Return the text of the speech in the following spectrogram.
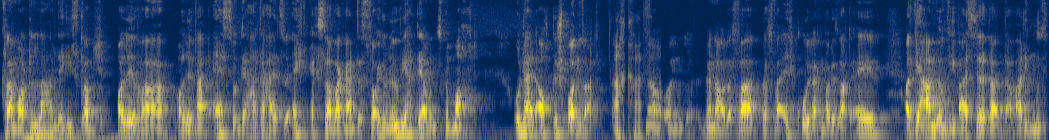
Klamottenladen, der hieß, glaube ich, Oliver, Oliver S. und der hatte halt so echt extravagantes Zeug und irgendwie hat der uns gemocht und halt auch gesponsert. Ach krass. Ne? Und genau, das war, das war echt cool. Da haben wir gesagt, ey, also wir haben irgendwie, weißt du, da, da war die Musik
